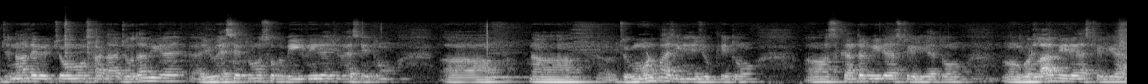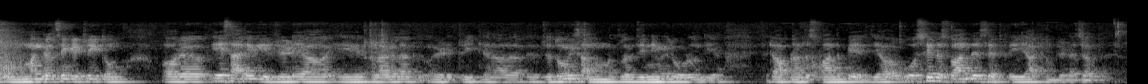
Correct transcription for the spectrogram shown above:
ਜਿਨ੍ਹਾਂ ਦੇ ਵਿੱਚੋਂ ਸਾਡਾ ਜੋਧਾ ਵੀਰ ਹੈ ਯੂ ਐਸ ਏ ਤੋਂ ਸੁਖਬੀਰ ਵੀਰ ਹੈ ਯੂ ਐਸ ਏ ਤੋਂ ਜਗਮੋਹਨ ਭਾਜੀ ਨੇ ਯੂਕੇ ਤੋਂ ਅਹ, ਸਿਕੰਦਰ ਵੀਰ ਹੈ ਆਸਟ੍ਰੇਲੀਆ ਤੋਂ ਅਹ, ਗੁਰਲਾਲ ਵੀਰ ਹੈ ਆਸਟ੍ਰੇਲੀਆ ਤੋਂ ਮੰਗਲ ਸਿੰਘ ਇਟਲੀ ਤੋਂ ਔਰ ਇਹ ਸਾਰੇ ਵੀਰ ਜਿਹੜੇ ਆ ਇਹ ਅਲੱਗ-ਅਲੱਗ ਜਿਹੜੇ ਤਰੀਕੇ ਨਾਲ ਜਦੋਂ ਵੀ ਸਾਨੂੰ ਮਤਲਬ ਜਿੰਨੀ ਵੀ ਲੋੜ ਹੁੰਦੀ ਆ ਫਿਰ ਆਪਣਾ ਦਸਵੰਧ ਭੇਜਦੇ ਆ ਔਰ ਉਸੇ ਦਸਵੰਧ ਦੇ ਸਿਰ ਤੇ ਹੀ ਆਟਮ ਜਿਹੜਾ ਚੱਲਦਾ ਹੈ।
